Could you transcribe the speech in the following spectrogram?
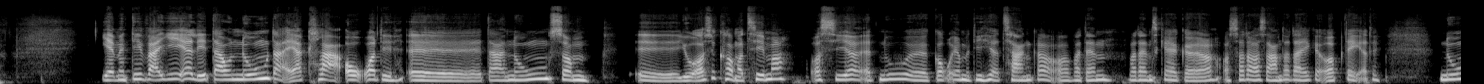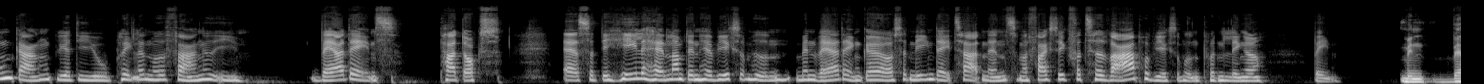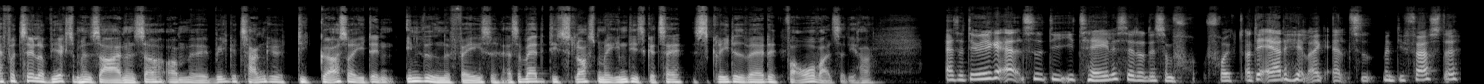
Jamen, det varierer lidt. Der er jo nogen, der er klar over det. Øh, der er nogen, som øh, jo også kommer til mig og siger, at nu øh, går jeg med de her tanker, og hvordan, hvordan skal jeg gøre? Og så er der også andre, der ikke opdager det. Nogle gange bliver de jo på en eller anden måde fanget i hverdagens paradoks. Altså det hele handler om den her virksomhed, men hverdagen gør også, at den ene dag tager den anden, så man faktisk ikke får taget vare på virksomheden på den længere bane. Men hvad fortæller virksomhedsejerne så om, øh, hvilke tanke de gør sig i den indledende fase? Altså, hvad er det, de slås med, inden de skal tage skridtet? Hvad er det for overvejelser, de har? Altså, det er jo ikke altid, de i tale sætter det som frygt, og det er det heller ikke altid. Men de første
